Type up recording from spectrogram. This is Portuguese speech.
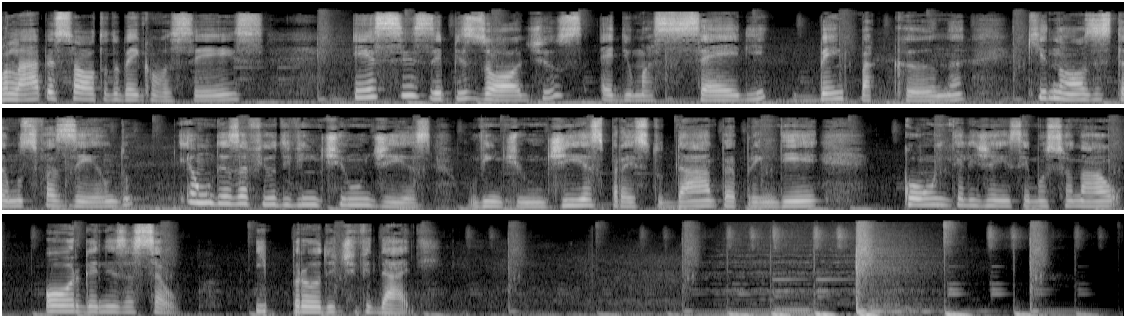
Olá pessoal, tudo bem com vocês? Esses episódios é de uma série bem bacana que nós estamos fazendo. É um desafio de 21 dias 21 dias para estudar, para aprender com inteligência emocional, organização e produtividade.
